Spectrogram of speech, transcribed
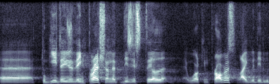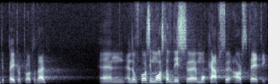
uh, to give the user the impression that this is still a work in progress, like we did with the paper prototype. And, and of course, most of these uh, mock-ups are static.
